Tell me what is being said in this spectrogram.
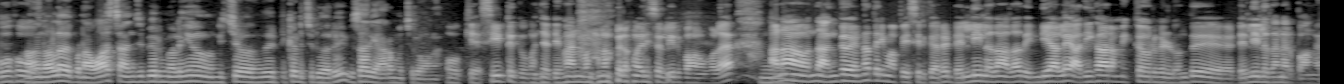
ஓஹோ. அதனால இப்ப நான் வாசிச்ச அஞ்சு பேர் மேலயும் நிச்சயம் வந்து டிக்கெட் அடிச்சிடுவாரு விசாரிக்க ஆரம்பிச்சிருவாங்க. ஓகே சீட்டுக்கு கொஞ்சம் டிமாண்ட் பண்ணணுங்கிற மாதிரி சொல்லியிருப்பாங்க போல. ஆனா வந்து அங்க என்ன தெரியுமா பேசியிருக்காரு? டெல்லியில தான் அதாவது இந்தியாலே அதிகாரம் மிக்கவர்கள் வந்து டெல்லியில தானே இருப்பாங்க.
